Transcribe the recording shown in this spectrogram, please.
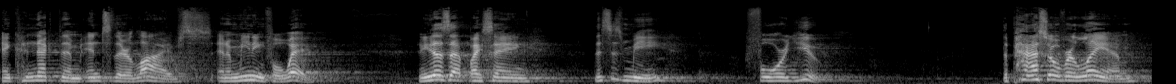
and connect them into their lives in a meaningful way. And he does that by saying, This is me for you. The Passover lamb,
